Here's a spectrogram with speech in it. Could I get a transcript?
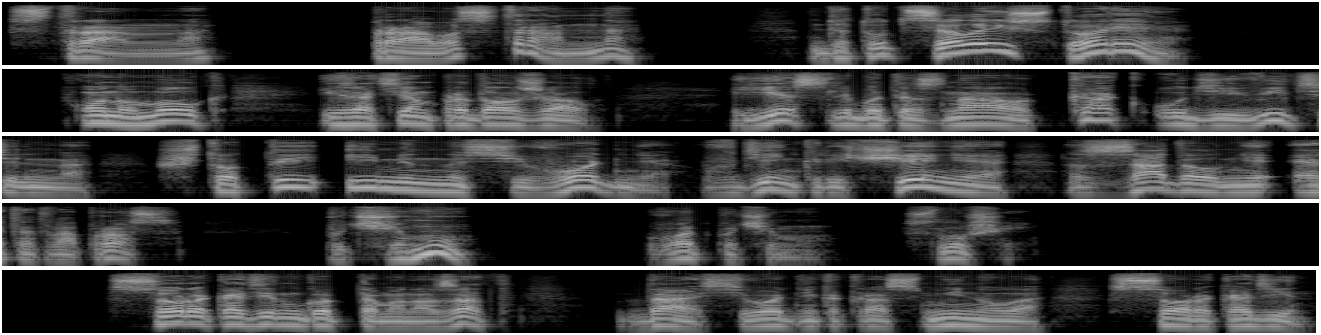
«Странно. Право, странно. Да тут целая история». Он умолк и затем продолжал. «Если бы ты знал, как удивительно, что ты именно сегодня, в день крещения, задал мне этот вопрос. Почему? Вот почему. Слушай. 41 год тому назад, да, сегодня как раз минуло 41,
